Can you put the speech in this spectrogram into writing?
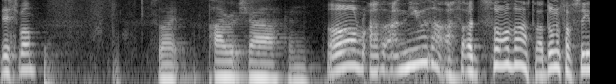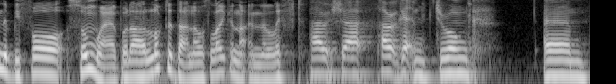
This one. It's like pirate shark and Oh, I, I knew that. I, th- I saw that. I don't know if I've seen it before somewhere, but I looked at that and I was liking that in the lift. pirate shark. Pirate getting drunk. Um.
